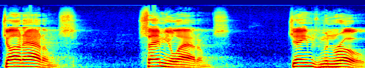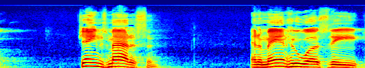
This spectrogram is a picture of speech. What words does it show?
John Adams, Samuel Adams, James Monroe, James Madison, and a man who was the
